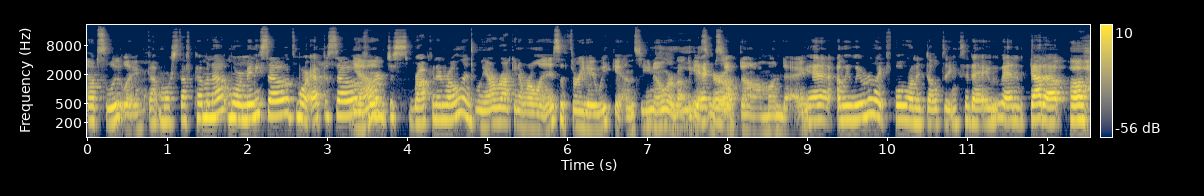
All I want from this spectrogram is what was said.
absolutely. Got more stuff coming up, more mini-sodes, more episodes. Yeah. We're just rocking and rolling. We are rocking and rolling. It's a three day weekend, so you know we're about to get Yeah, some girl. stuff done on Monday. Yeah, I mean, we were like full on adulting today. We went, got up, Oh,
